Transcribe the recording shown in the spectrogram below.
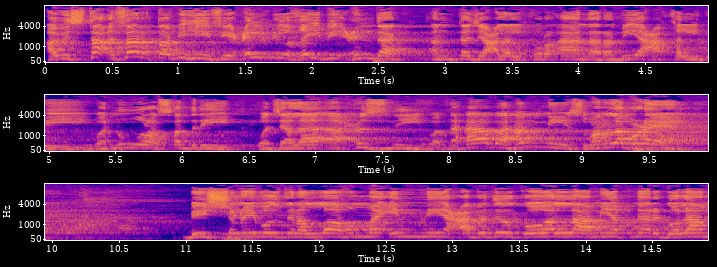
أو استأثرت به في علم الغيب عندك أن تجعل القرآن ربيع قلبي ونور صدري وجلاء حزني وذهاب همي سبحان الله পড়েন বিষ্ণুই বলতেন আল্লাহুম্মা ইন্নি আবদুক ও আল্লাহ আমি আপনার গোলাম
